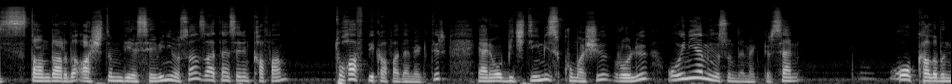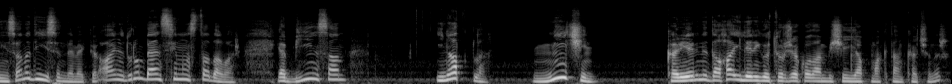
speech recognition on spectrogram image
standardı aştım diye seviniyorsan zaten senin kafan tuhaf bir kafa demektir. Yani o biçtiğimiz kumaşı, rolü oynayamıyorsun demektir. Sen o kalıbın insanı değilsin demektir. Aynı durum Ben Simmons'ta da var. Ya bir insan inatla niçin kariyerini daha ileri götürecek olan bir şey yapmaktan kaçınır?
